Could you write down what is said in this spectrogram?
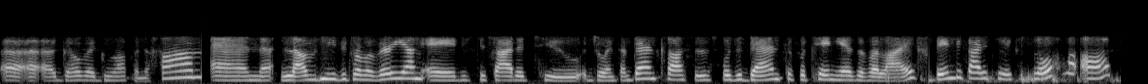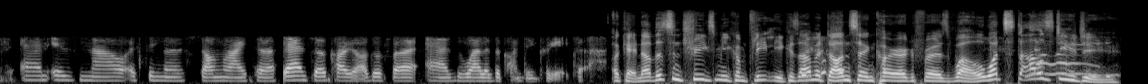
a, a girl that grew up on a farm and loved music from a very young age. Decided to join some dance classes. Was a dancer for 10 years of her life. Then decided to explore her art and is now a singer, songwriter, dancer, choreographer, as well as a content creator. Okay, now this intrigues me completely because I'm a dancer and choreographer as well. What styles no do you do?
